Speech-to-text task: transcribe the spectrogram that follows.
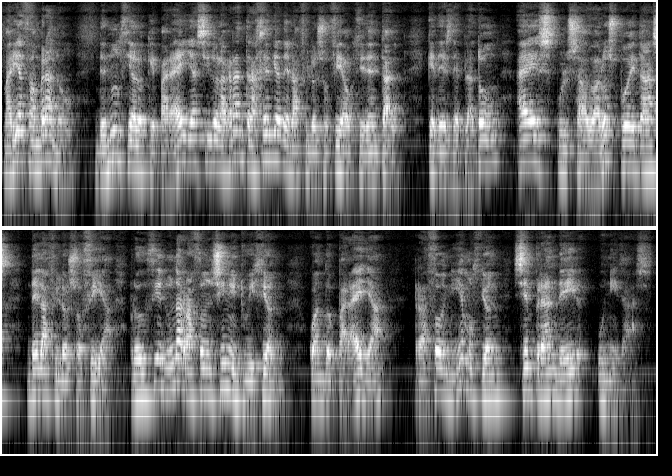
María Zambrano denuncia lo que para ella ha sido la gran tragedia de la filosofía occidental, que desde Platón ha expulsado a los poetas de la filosofía, produciendo una razón sin intuición, cuando para ella razón y emoción siempre han de ir unidas.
